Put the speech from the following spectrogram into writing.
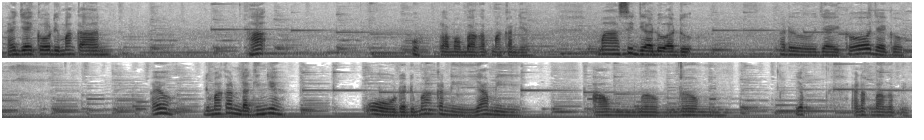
Hai Jaiko, dimakan. Hah? Uh, lama banget makannya. Masih diadu-adu. Aduh, Jaiko, Jaiko. Ayo, dimakan dagingnya. Oh, udah dimakan nih, yummy. Am, am, am. Yep, enak banget nih,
